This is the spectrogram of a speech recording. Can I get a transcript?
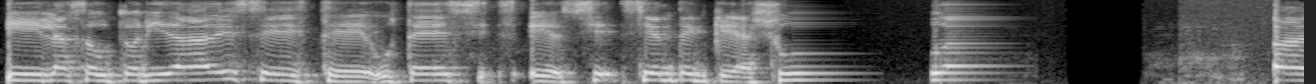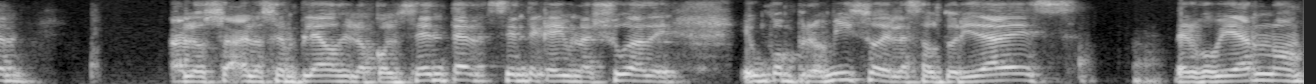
y las autoridades, este, ¿ustedes eh, si- sienten que ayudan a los, a los empleados de los call centers? ¿Sienten que hay una ayuda, de un compromiso de las autoridades del gobierno?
